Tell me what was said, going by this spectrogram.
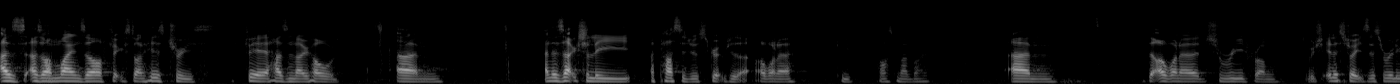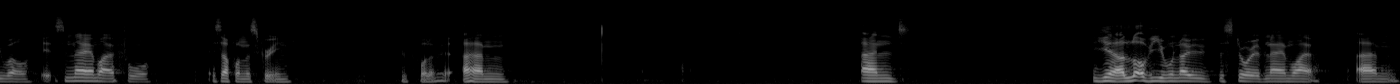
as as our minds are fixed on His truth, fear has no hold. Um, and there's actually a passage of scripture that I want to. Can you pass my Bible? Um, that I want to read from, which illustrates this really well. It's Nehemiah 4. It's up on the screen. You can follow it. Um, and yeah, a lot of you will know the story of Nehemiah. Um,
